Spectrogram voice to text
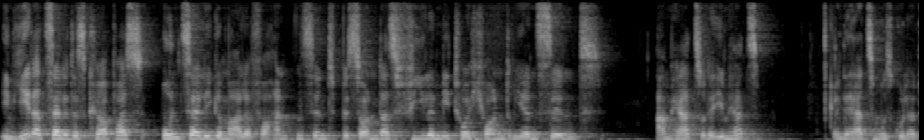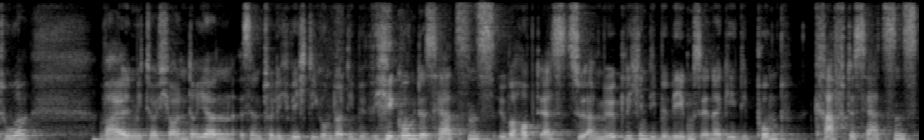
in jeder Zelle des Körpers unzählige Male vorhanden sind. Besonders viele Mitochondrien sind am Herz oder im Herz, in der Herzmuskulatur weil Mitochondrien sind natürlich wichtig, um dort die Bewegung des Herzens überhaupt erst zu ermöglichen, die Bewegungsenergie, die Pumpkraft des Herzens.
